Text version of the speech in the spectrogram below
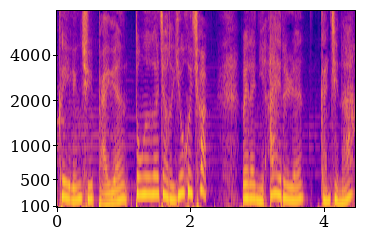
可以领取百元东阿阿胶的优惠券。为了你爱的人，赶紧的啊！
